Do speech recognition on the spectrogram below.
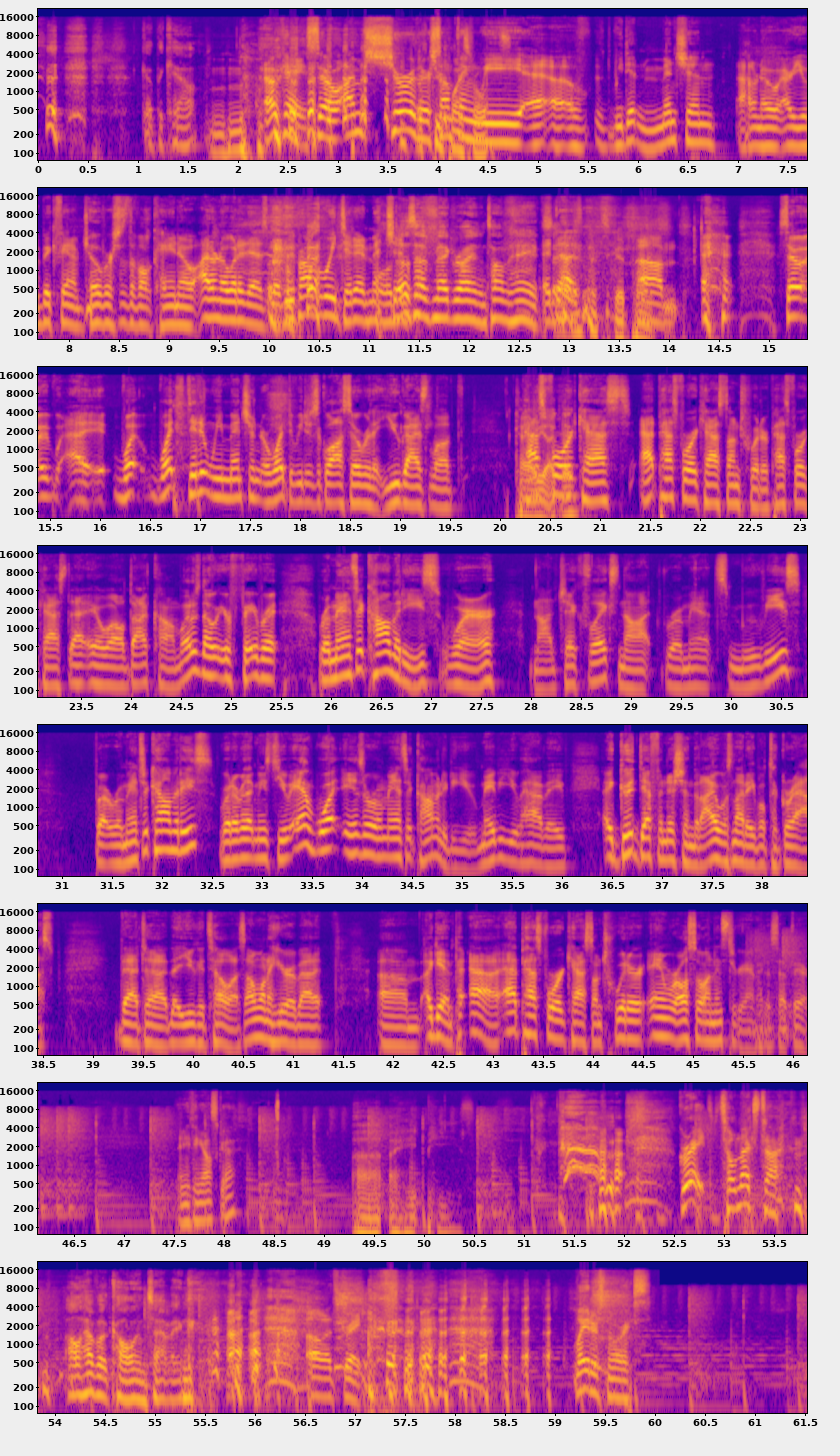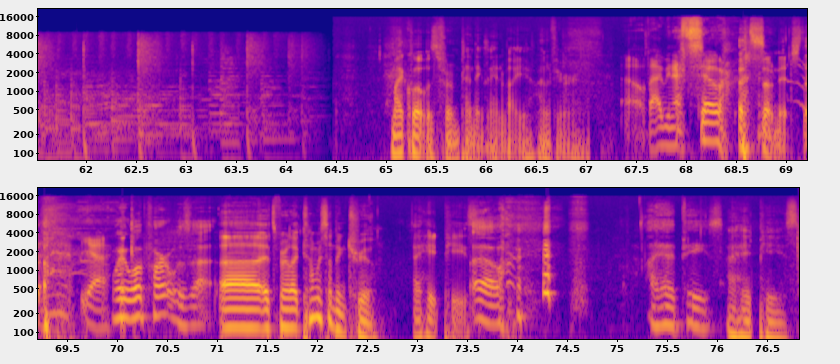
Got the count. Mhm. Okay, so I'm sure there's something we uh, uh, we didn't mention. I don't know. Are you a big fan of Joe versus the volcano? I don't know what it is, but we probably didn't Well, it mention. does have Meg Ryan and Tom Hanks. It so- does. That's a good point. Um, so, uh, what what didn't we mention, or what did we just gloss over that you guys loved? Coyote Pass Ugly. Forward Cast at Pass Forward on Twitter, passforwardcast at AOL.com. Let us know what your favorite romantic comedies were. Not chick flicks, not romance movies, but romantic comedies, whatever that means to you. And what is a romantic comedy to you? Maybe you have a, a good definition that I was not able to grasp that, uh, that you could tell us. I want to hear about it. Um, again, pa- uh, at Pass Forward Cast on Twitter, and we're also on Instagram. Hit us up there. Anything else, guys? Uh, I hate peas. Great. Till next time. I'll have a Collins having. Oh, that's great. Later, Snorks. My quote was from Ten Things I Hate About You. I don't know if you ever heard it. Oh, I mean, that's so, That's so niche, though. yeah. Wait, what part was that? Uh, it's more like, tell me something true. I hate peas. Oh, I had peas. I hate peas.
